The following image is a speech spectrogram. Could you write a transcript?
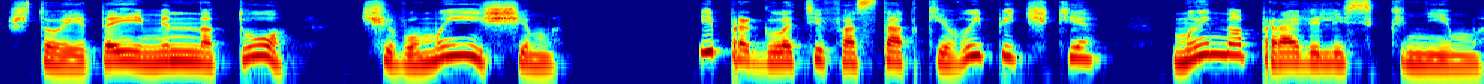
что это именно то, чего мы ищем. И, проглотив остатки выпечки, мы направились к ним.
